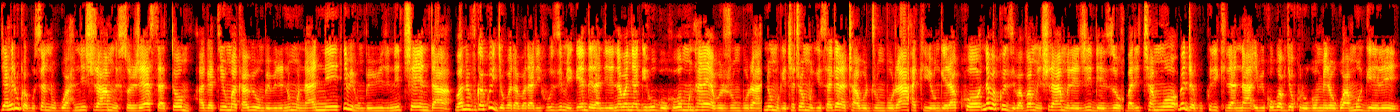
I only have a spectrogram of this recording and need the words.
ryaheruka gusanurwa n'ishirahamwe soje ya satom hagati y'umwaka w'ibihumbi bibiri n'umunani n'ibihumbi bibiri n'icenda. Banavuga ko iryo barabara rihuza imigenderanire n'abanyagihugu bo mu ntara ya bujumbura no mu gice co mu gisagara ca bujumbura hakiyongera ko n'abakozi bava mu ishirahamwe regidezo baricamwo baja gukurikirana ibikorwa vyo ku rugomero rwa mugere.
